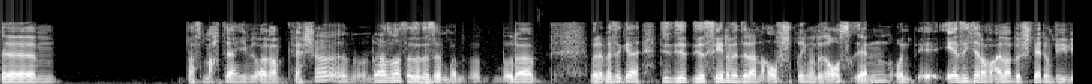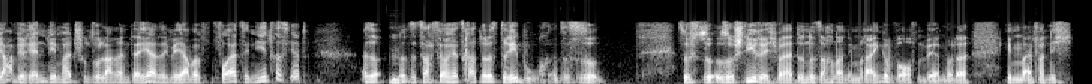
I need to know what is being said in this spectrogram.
Ähm, was macht ihr eigentlich mit eurer Wäsche äh, oder sowas? Also das, oder oder was ich, diese, diese Szene, wenn sie dann aufspringen und rausrennen und er sich dann auf einmal beschwert und wie, ja, wir rennen dem halt schon so lange hinterher. Da sag ich mir, ja, aber vorher hat sie nie interessiert. Also, Hm. das sagt ja auch jetzt gerade nur das Drehbuch. Also, das ist so, so, so, so schwierig, weil halt so eine Sachen dann eben reingeworfen werden oder eben einfach nicht,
